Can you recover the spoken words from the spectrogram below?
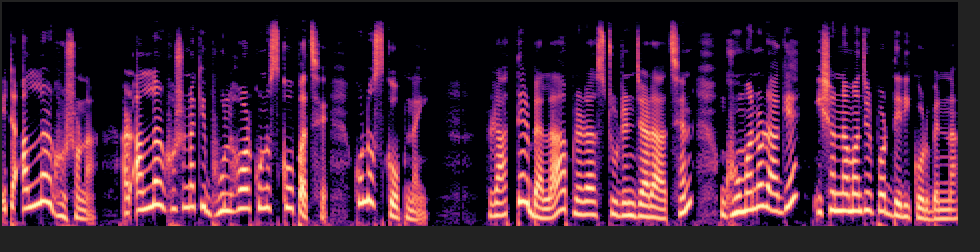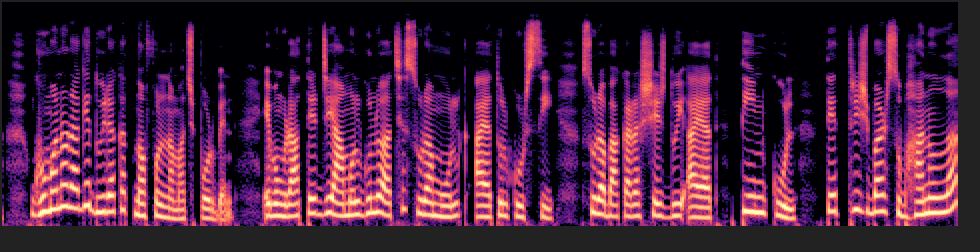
এটা আল্লাহর ঘোষণা। আর আল্লাহর ঘোষণা কি ভুল হওয়ার কোনো স্কোপ আছে? কোনো স্কোপ নাই। রাতের বেলা আপনারা স্টুডেন্ট যারা আছেন, ঘুমানোর আগে ঈশান নামাজের পর দেরি করবেন না। ঘুমানোর আগে দুই রাকাত নফল নামাজ পড়বেন এবং রাতের যে আমলগুলো আছে, সুরা মুল্ক, আয়াতুল কুরসি, সুরা বাকারার শেষ দুই আয়াত, তিন কুল ৩৩ বার সুবহানুল্লাহ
